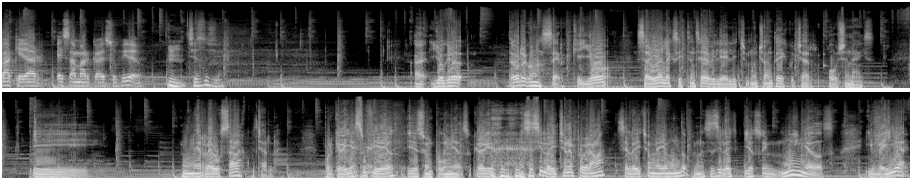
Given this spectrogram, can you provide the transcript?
va a quedar esa marca de sus videos. Mm, sí, eso sí. A ver, yo creo, debo reconocer que yo sabía la existencia de Billie Eilish mucho antes de escuchar Ocean Eyes. Y me rehusaba a escucharla. Porque veía sus videos y yo soy un poco miedoso. Creo que, no sé si lo he dicho en el programa, se lo he dicho a medio mundo, pero no sé si lo he dicho. Yo soy muy miedoso. Y veía,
